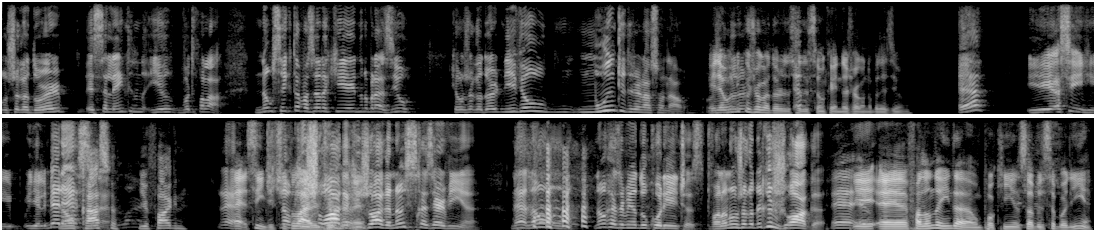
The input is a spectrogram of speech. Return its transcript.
um jogador excelente e eu vou te falar, não sei o que tá fazendo aqui ainda no Brasil, que é um jogador nível muito internacional. Um Ele é o único jogador da seleção que ainda joga no Brasil, né? É? E assim, e, ele merece, Não, o Cássio né? e o Fagner. É, sim, de Não, titular. que eu joga, digo, que é. joga, não esses reservinha. Né? Não, não reservinha do Corinthians. Tô falando um jogador que joga. É, E, é, falando ainda um pouquinho sobre o Cebolinha,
